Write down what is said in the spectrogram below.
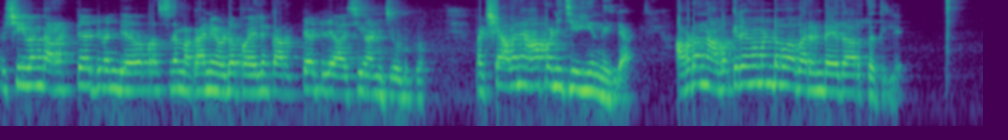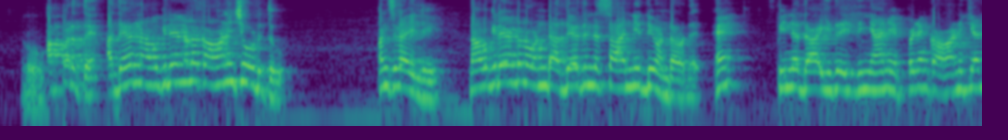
പക്ഷെ ഇവൻ കറക്റ്റായിട്ട് ഇവൻ ദേവപ്രശ്നം മകാൻ എവിടെ പോയാലും കറക്റ്റായിട്ട് രാശി കാണിച്ചു കൊടുക്കും. പക്ഷെ അവൻ ആ പണി ചെയ്യുന്നില്ല. അവിടെ നവഗ്രഹ മണ്ഡപമാണ് വരേണ്ട യഥാർത്ഥത്തിൽ അപ്പുറത്തെ. അദ്ദേഹം നവഗ്രഹങ്ങളെ കാണിച്ചു കൊടുത്തു. മനസ്സിലായില്ലേ? നവഗ്രഹങ്ങളുണ്ട്. അദ്ദേഹത്തിന്റെ സാന്നിധ്യം ഉണ്ട് അവിടെ. ഏ? പിന്നെ ദാ ഇത് ഇത് ഞാൻ എപ്പോഴും കാണിക്കാൻ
